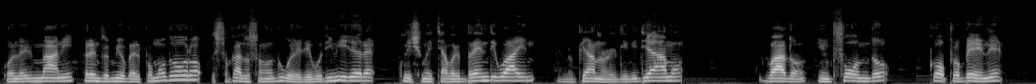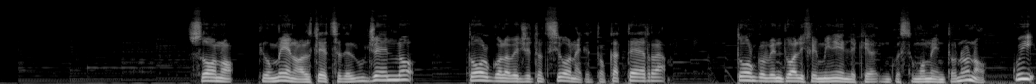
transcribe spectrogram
con le mani, prendo il mio bel pomodoro, in questo caso sono due, le devo dividere, qui ci mettiamo il brandy wine, piano piano le dividiamo, vado in fondo, copro bene, sono più o meno all'altezza dell'ugello, tolgo la vegetazione che tocca a terra, tolgo eventuali femminelle che in questo momento non ho. Qui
